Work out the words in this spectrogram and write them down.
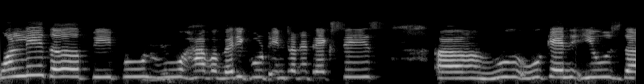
only the people who have a very good internet access, uh, who who can use the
